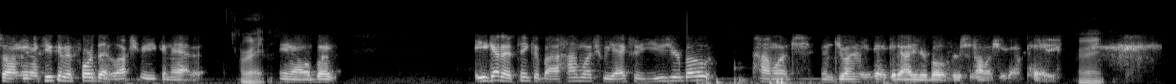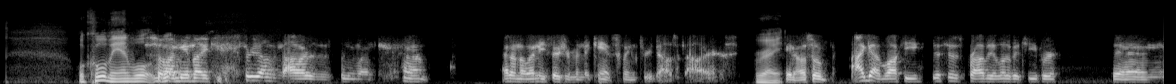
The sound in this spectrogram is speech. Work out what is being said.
So, I mean, if you can afford that luxury, you can have it. right You know, but you got to think about how much we actually use your boat, how much enjoyment you're going to get out of your boat versus how much you're going to pay. right Well, cool, man. Well, So, I mean, like three thousand dollars is pretty much. Um, I don't know any fisherman that can't swing three thousand dollars. right. You know, so I got lucky. This is probably a little bit cheaper than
